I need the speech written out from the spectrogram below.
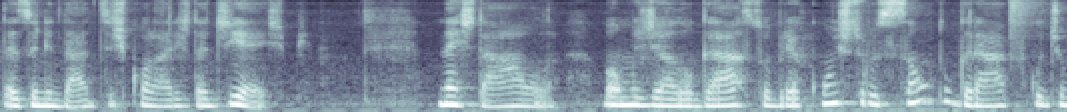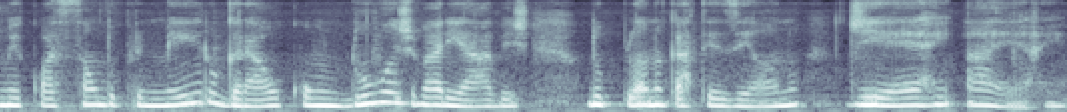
das unidades escolares da DIESP. Nesta aula, vamos dialogar sobre a construção do gráfico de uma equação do primeiro grau com duas variáveis no plano cartesiano de R a R.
